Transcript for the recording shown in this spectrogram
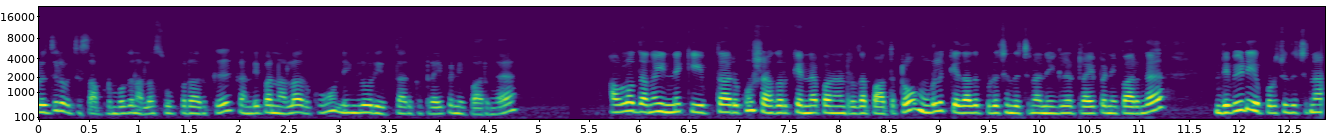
ஃப்ரிட்ஜில் வச்சு சாப்பிடும்போது நல்லா சூப்பராக இருக்குது கண்டிப்பாக நல்லாயிருக்கும் நீங்களும் ஒரு இஃப்தாருக்கு ட்ரை பண்ணி பாருங்கள் அவ்வளோதாங்க இன்றைக்கி இஃப்தாருக்கும் ஷகருக்கு என்ன பண்ணுன்றதை பார்த்துட்டோம். உங்களுக்கு ஏதாவது பிடிச்சிருந்துச்சுன்னா நீங்களே ட்ரை பண்ணி பாருங்கள் இந்த வீடியோ பிடிச்சிருந்துச்சுன்னா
